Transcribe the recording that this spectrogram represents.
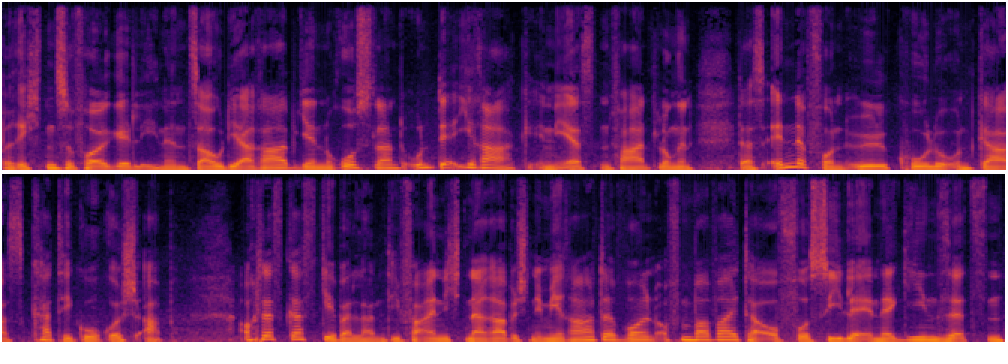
Berichten zufolge lehnen Saudi-Arabien, Russland und der Irak in ersten Verhandlungen das Ende von Öl, Kohle und Gas kategorisch ab. Auch das Gastgeberland, die Vereinigten Arabischen Emirate, wollen offenbar weiter auf fossile Energien setzen.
